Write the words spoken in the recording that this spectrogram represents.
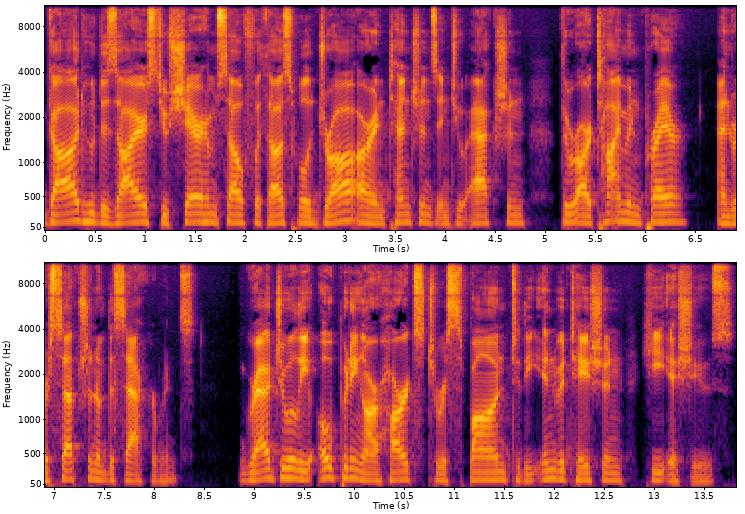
God, who desires to share himself with us, will draw our intentions into action through our time in prayer and reception of the sacraments, gradually opening our hearts to respond to the invitation he issues.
